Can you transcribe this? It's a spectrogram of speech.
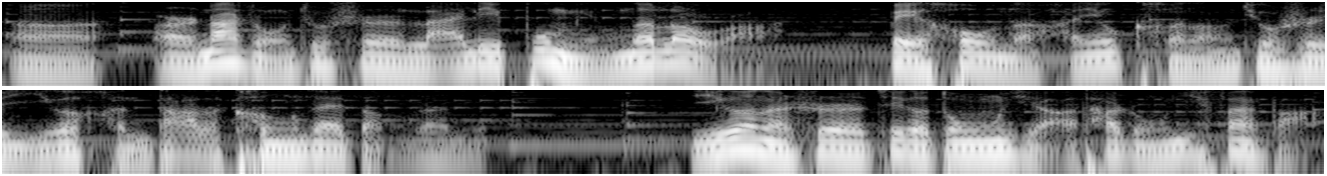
呃，而那种就是来历不明的漏啊，背后呢很有可能就是一个很大的坑在等着你。一个呢是这个东西啊，它容易犯法，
